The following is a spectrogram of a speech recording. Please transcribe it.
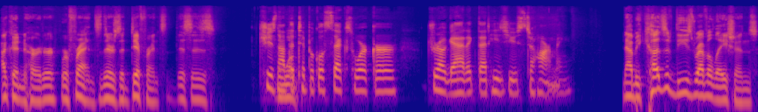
I couldn't hurt her. We're friends. There's a difference. This is. She's not the typical sex worker, drug addict that he's used to harming. Now, because of these revelations,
